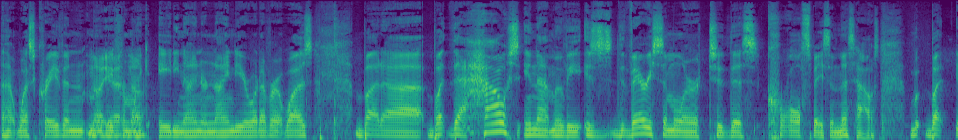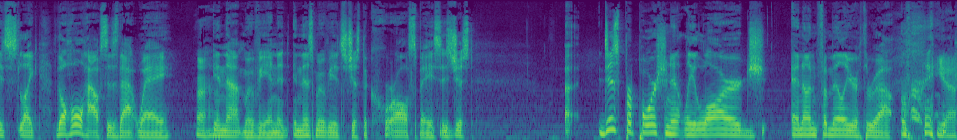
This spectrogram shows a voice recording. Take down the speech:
that Wes Craven movie yet, from no. like '89 or '90 or whatever it was. But uh, but the house in that movie is very similar to this crawl space in this house, but, but it's like the whole house is that way. In that movie, and it, in this movie, it's just the crawl space is just uh, disproportionately large and unfamiliar throughout. Yeah.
